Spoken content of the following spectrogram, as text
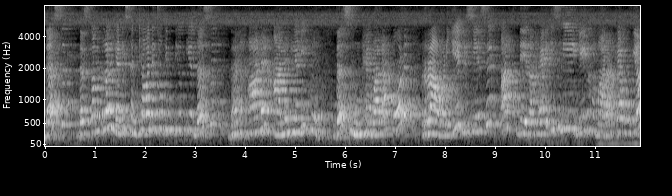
दस दस का मतलब यानी संख्या वाली जो गिनती होती है, दस धन आनंद आनंद यानी मुँह दस मुह वाला कौन? रावण। ये विशेष अर्थ दे रहा है, इसलिए ये हमारा क्या हो गया?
